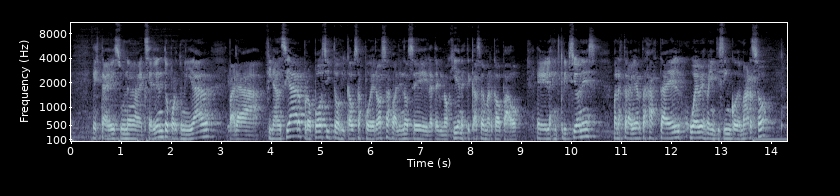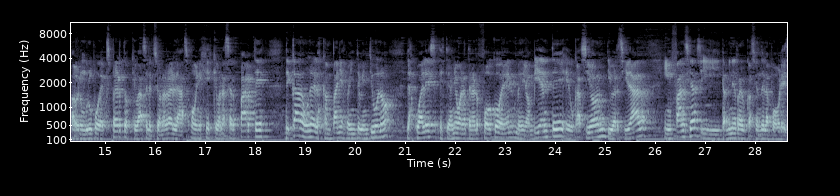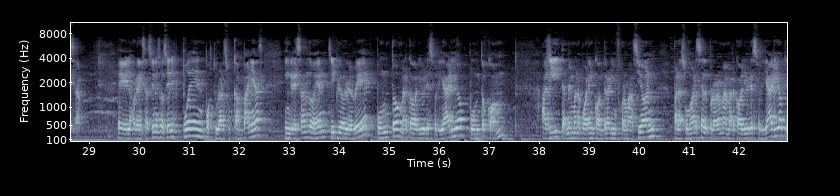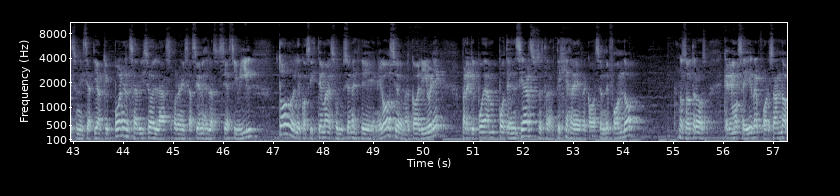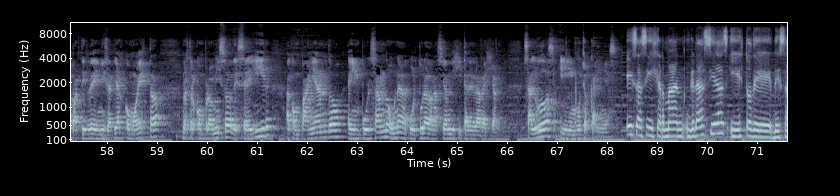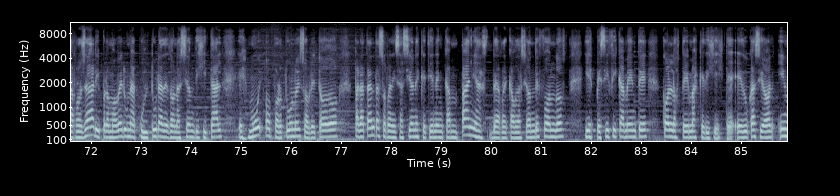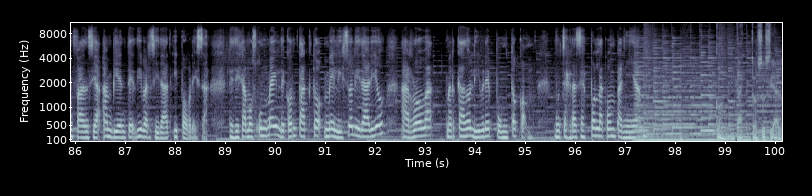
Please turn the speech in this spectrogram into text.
Esta es una excelente oportunidad para financiar propósitos y causas poderosas valiéndose la tecnología, en este caso de Mercado Pago. Eh, las inscripciones van a estar abiertas hasta el jueves 25 de marzo Va a haber un grupo de expertos que va a seleccionar a las ONGs que van a ser parte de cada una de las campañas 2021, las cuales este año van a tener foco en medio ambiente, educación, diversidad, infancias y también en reeducación de la pobreza. Eh, las organizaciones sociales pueden postular sus campañas ingresando en www.mercadolibresolidario.com Allí también van a poder encontrar información para sumarse al programa de Mercado Libre Solidario, que es una iniciativa que pone al servicio de las organizaciones de la sociedad civil todo el ecosistema de soluciones de negocio de Mercado Libre para que puedan potenciar sus estrategias de recaudación de fondo. Nosotros queremos seguir reforzando a partir de iniciativas como esta nuestro compromiso de seguir acompañando e impulsando una cultura de donación digital en la región. Saludos y muchos cariños. Es así, Germán. Gracias. Y esto de desarrollar y promover una cultura de donación digital es muy oportuno y sobre todo para tantas organizaciones que tienen campañas de recaudación de fondos y específicamente con los temas que dijiste, educación, infancia, ambiente, diversidad y pobreza. Les dejamos un mail de contacto melisolidario.mercadolibre.com. Muchas gracias por la compañía. Contacto Social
